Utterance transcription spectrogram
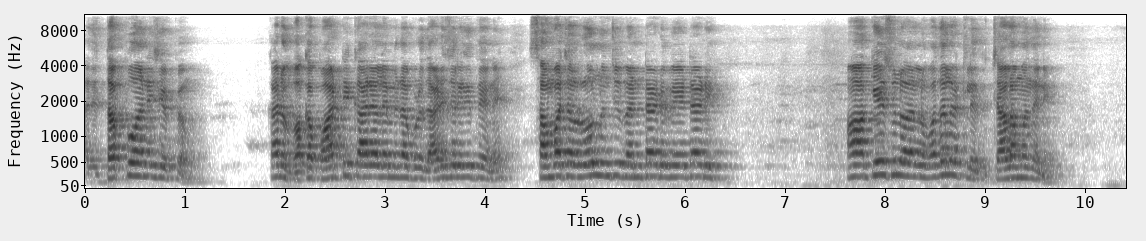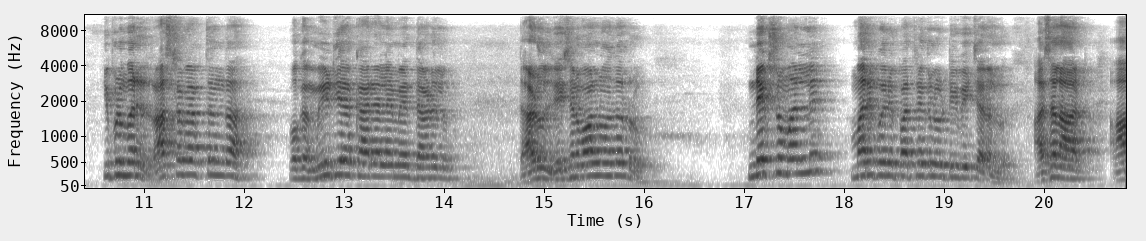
అది తప్పు అని చెప్పాం. కానీ ఒక పార్టీ కార్యాలయం మీద అప్పుడు దాడి జరిగితేనే సంవత్సరం రోజుల నుంచి వెంటాడి వేటాడి ఆ కేసులు వాళ్ళని వదలట్లేదు చాలామందిని. ఇప్పుడు మరి రాష్ట్ర వ్యాప్తంగా ఒక మీడియా కార్యాలయం మీద దాడులు దాడులు చేసిన వాళ్ళని వదలరు. నెక్స్ట్ మళ్ళీ మరికొన్ని పత్రికలు టీవీ ఛానళ్ళు. అసలు ఆ ఆ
